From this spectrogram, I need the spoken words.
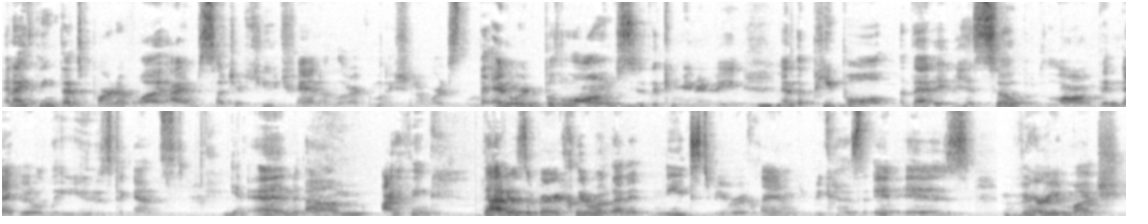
and I think that's part of why I'm such a huge fan of the reclamation of words. The N word belongs to the community Mhm. and the people that it has so long been negatively used against. Yeah. And um, I think that is a very clear one that it needs to be reclaimed because it is very much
